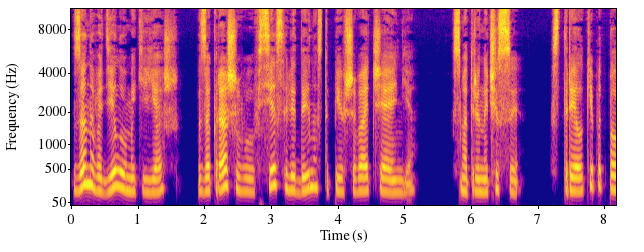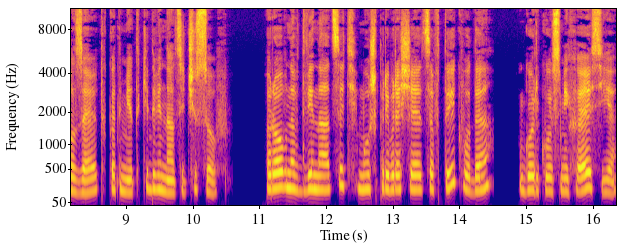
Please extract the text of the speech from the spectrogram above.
Заново делаю макияж, закрашиваю все следы наступившего отчаяния. Смотрю на часы. Стрелки подползают к отметке 12 часов. Ровно в 12 муж превращается в тыкву, да? Горько усмехаюсь я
